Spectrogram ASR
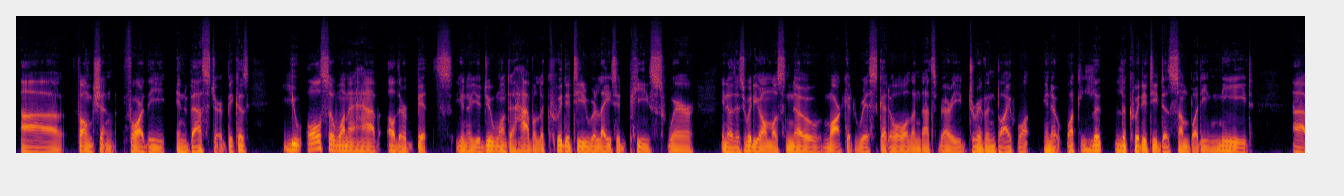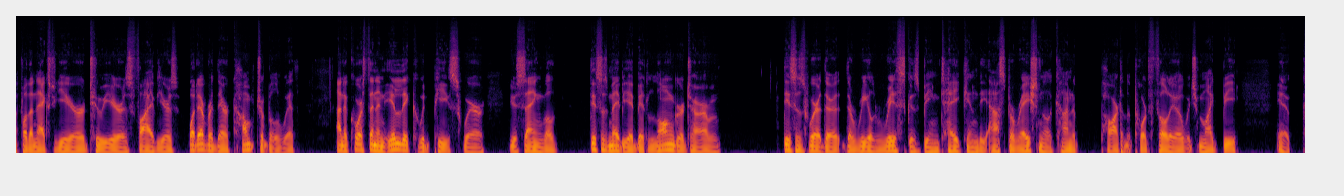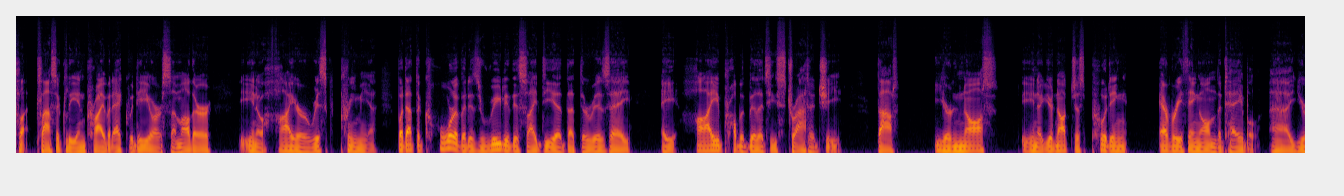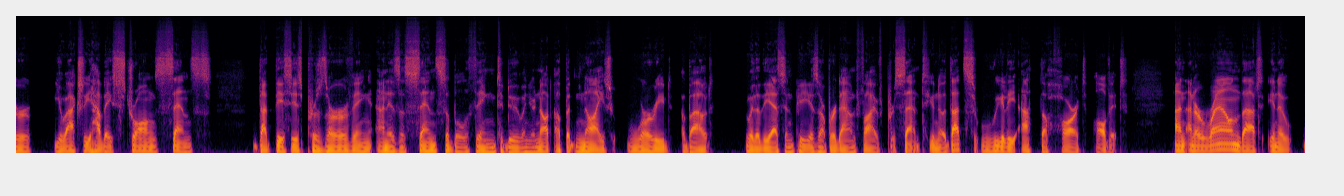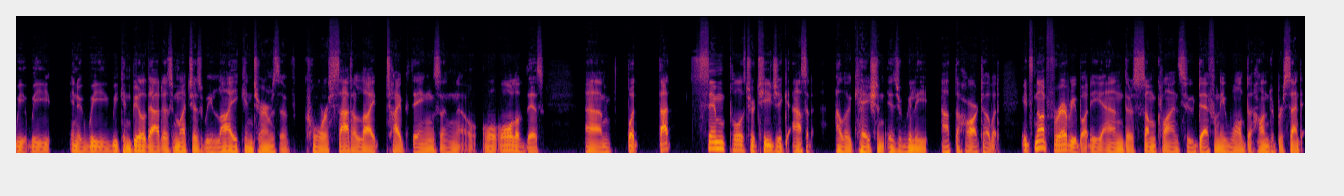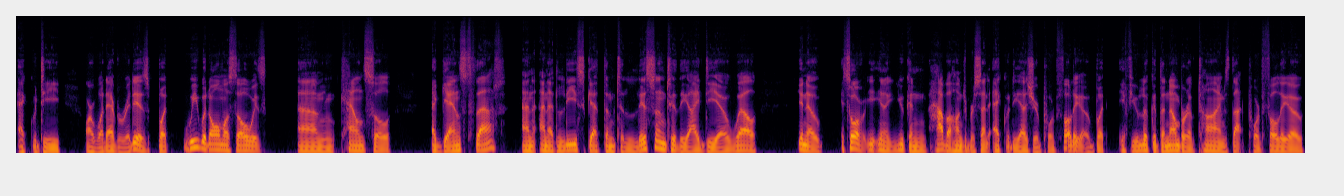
uh, function for the investor because you also want to have other bits. You know, you do want to have a liquidity related piece where you know there's really almost no market risk at all, and that's very driven by what you know what li- liquidity does somebody need uh, for the next year, two years, five years, whatever they're comfortable with. And of course, then an illiquid piece where you're saying, well, this is maybe a bit longer term. This is where the the real risk is being taken, the aspirational kind of part of the portfolio, which might be, you know, cl- classically in private equity or some other, you know, higher risk premia. But at the core of it is really this idea that there is a a high probability strategy that you're not, you know, you're not just putting everything on the table. Uh, you're you actually have a strong sense that this is preserving and is a sensible thing to do and you're not up at night worried about whether the S&P is up or down 5%. You know, that's really at the heart of it. And and around that, you know, we we you know, we we can build out as much as we like in terms of core satellite type things and all, all of this. Um, but that simple strategic asset allocation is really at the heart of it. It's not for everybody, and there's some clients who definitely want 100% equity or whatever it is. But we would almost always um, counsel against that and and at least get them to listen to the idea. Well, you know, it's all you know. You can have hundred percent equity as your portfolio, but if you look at the number of times that portfolio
